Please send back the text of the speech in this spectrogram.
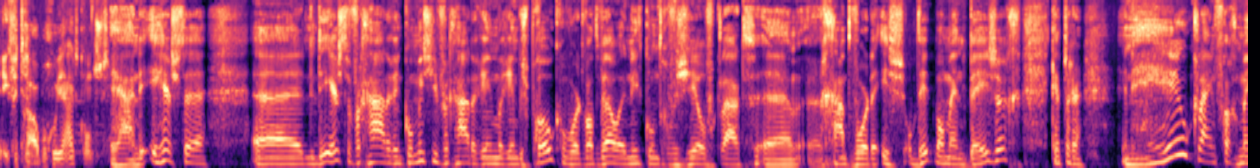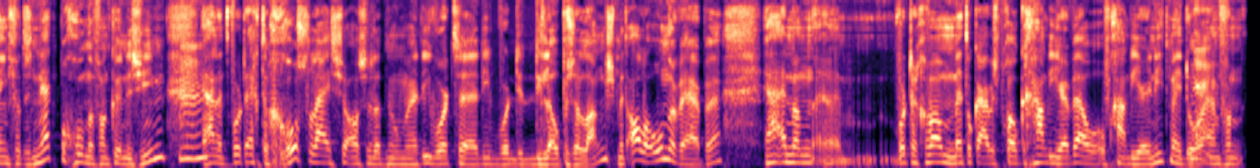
ik vertrouw op een goede uitkomst. Ja, en de eerste, eh, de eerste vergadering, commissievergadering waarin besproken wordt wat wel en niet controversieel verklaard eh, gaat worden, is op dit moment bezig. Ik heb er een heel klein fragmentje, wat is net begonnen, van kunnen zien. Ja, en het wordt echt de groslijst, zoals ze dat noemen. Die, wordt, eh, die, wordt, die lopen ze langs met alle onderwerpen. Ja, en dan eh, wordt er gewoon met elkaar besproken: gaan we hier wel of gaan we hier niet mee door? Nee. En van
